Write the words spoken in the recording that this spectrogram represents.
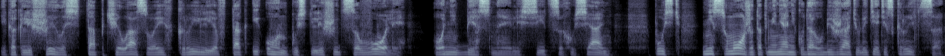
И как лишилась та пчела своих крыльев, так и он пусть лишится воли, о небесная лисица Хусянь, Пусть не сможет от меня никуда убежать, улететь и скрыться.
